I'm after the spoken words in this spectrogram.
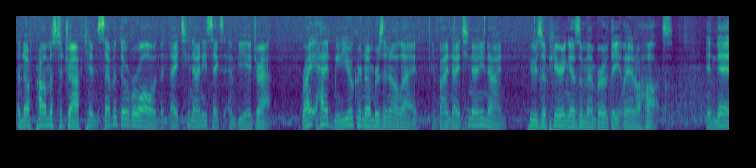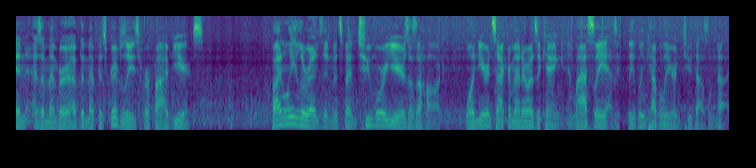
enough promise to draft him 7th overall in the 1996 NBA draft. Wright had mediocre numbers in LA, and by 1999, he was appearing as a member of the Atlanta Hawks, and then as a member of the Memphis Grizzlies for five years. Finally, Lorenzen would spend two more years as a Hawk, one year in Sacramento as a King, and lastly as a Cleveland Cavalier in 2009.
